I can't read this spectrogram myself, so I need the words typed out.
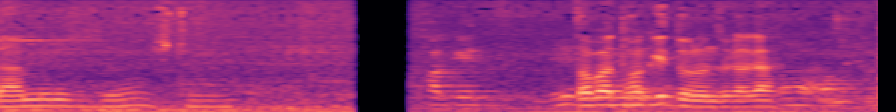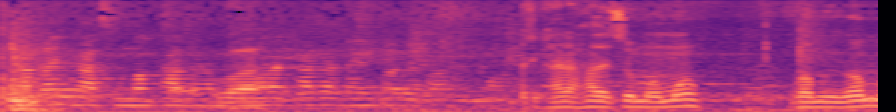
दामी। तपाईँ थकित हुनुहुन्छ काका? खाना खाँदैछु मोमो गम गम।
